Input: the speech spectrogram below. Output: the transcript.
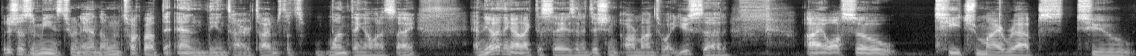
but it's just a means to an end. I'm going to talk about the end the entire time. So that's one thing I want to say. And the other thing I like to say is, in addition, Armand, to what you said, I also teach my reps to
